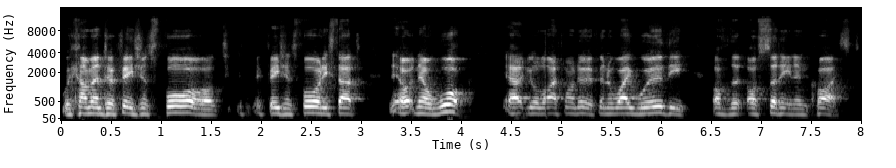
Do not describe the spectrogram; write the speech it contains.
we come into Ephesians 4 or Ephesians 4, and he starts now, now walk out your life on earth in a way worthy of the of sitting in Christ.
